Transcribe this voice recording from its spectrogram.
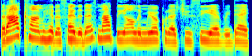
But I come here to say that that's not the only miracle that you see every day.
